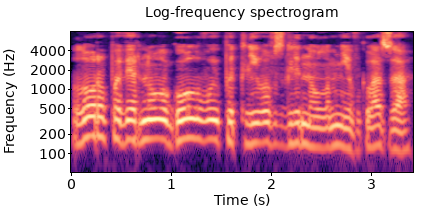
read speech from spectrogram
Лора повернула голову и пытливо взглянула мне в глаза.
